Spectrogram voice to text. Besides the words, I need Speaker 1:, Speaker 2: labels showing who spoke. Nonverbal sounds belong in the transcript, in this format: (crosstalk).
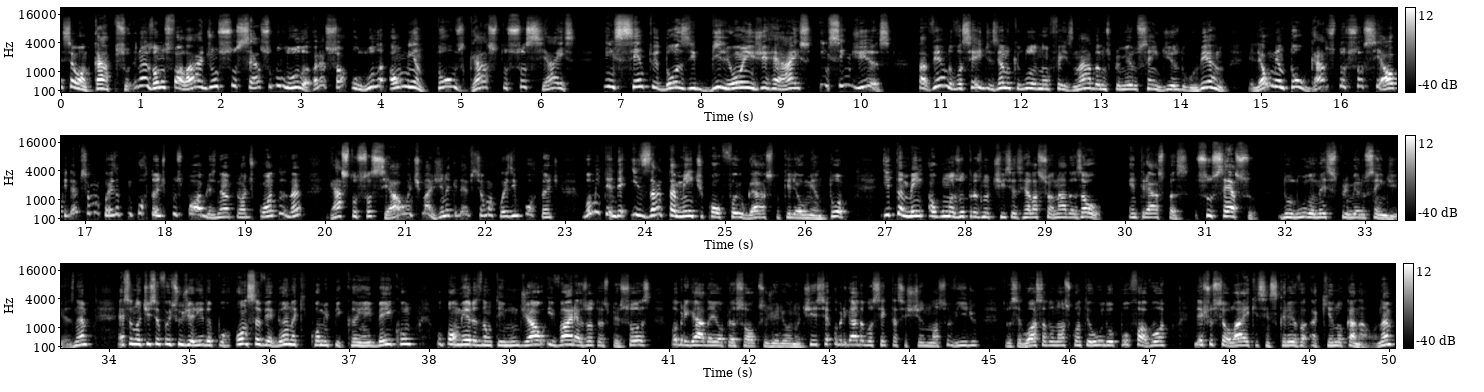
Speaker 1: Esse é o Ancapso e nós vamos falar de um sucesso do Lula. Olha só, o Lula aumentou os gastos sociais em 112 bilhões de reais em 100 dias. Tá vendo? Você aí dizendo que o Lula não fez nada nos primeiros 100 dias do governo, ele aumentou o gasto social, que deve ser uma coisa importante para os pobres, né? Afinal de contas, né? Gasto social, a gente imagina que deve ser uma coisa importante. Vamos entender exatamente qual foi o gasto que ele aumentou e também algumas outras notícias relacionadas ao entre aspas, sucesso do Lula nesses primeiros 100 dias, né? Essa notícia foi sugerida por Onça Vegana, que come picanha e bacon, o Palmeiras não tem mundial e várias outras pessoas. Obrigado aí ao pessoal que sugeriu a notícia, obrigado a você que está assistindo o nosso vídeo. Se você gosta do nosso conteúdo, por favor, deixe o seu like e se inscreva aqui no canal, né?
